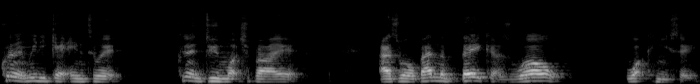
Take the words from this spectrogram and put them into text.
Couldn't really get into it. Couldn't do much about it. As well, Van de Beek as well. What can you say?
